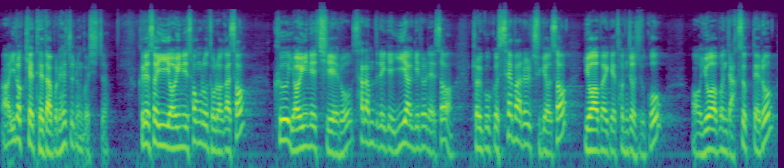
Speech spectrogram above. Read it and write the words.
어, 이렇게 대답을 해주는 것이죠. 그래서 이 여인이 성으로 돌아가서 그 여인의 지혜로 사람들에게 이야기를 해서 결국 그 세바를 죽여서 요압에게 던져주고 어, 요압은 약속대로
